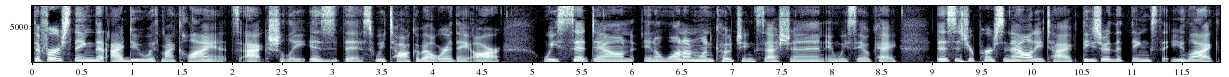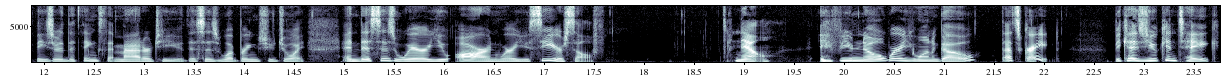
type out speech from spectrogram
The first thing that I do with my clients actually is this we talk about where they are. We sit down in a one on one coaching session and we say, okay, this is your personality type. These are the things that you like. These are the things that matter to you. This is what brings you joy. And this is where you are and where you see yourself. Now, if you know where you want to go, that's great because you can take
